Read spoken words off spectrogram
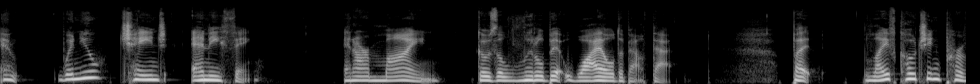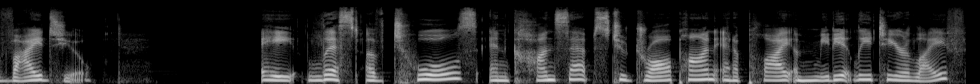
And when you change anything, and our mind goes a little bit wild about that, but life coaching provides you a list of tools and concepts to draw upon and apply immediately to your life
